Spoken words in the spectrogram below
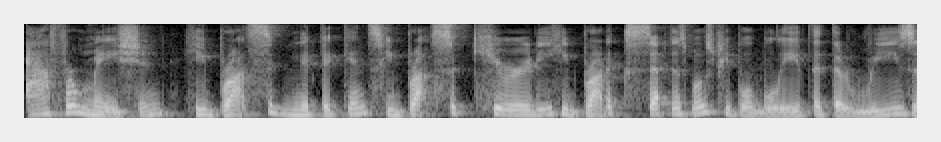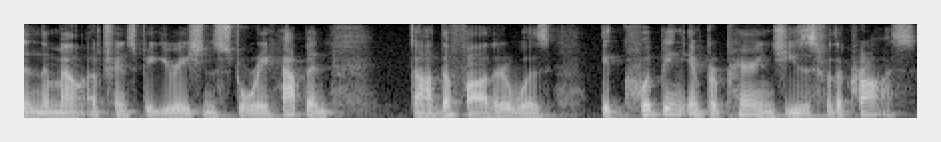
affirmation, he brought significance, he brought security, he brought acceptance. Most people believe that the reason the Mount of Transfiguration story happened, God the Father was equipping and preparing Jesus for the cross.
